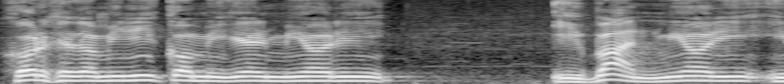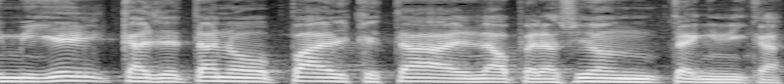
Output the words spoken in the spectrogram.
Jorge Dominico, Miguel Miori, Iván Miori y Miguel Cayetano Páez, que está en la operación técnica.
